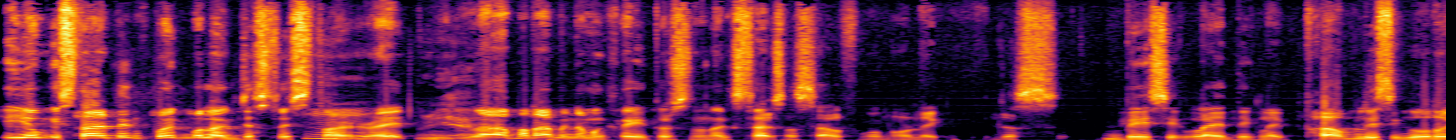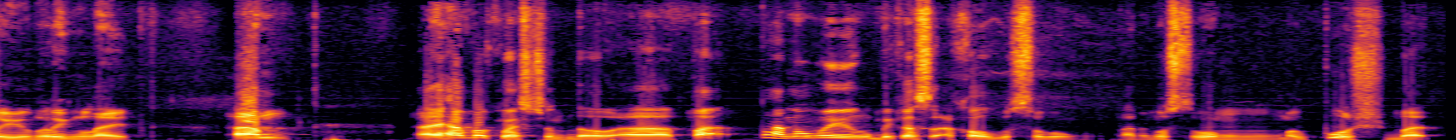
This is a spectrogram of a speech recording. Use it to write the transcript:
yung starting point mo lang just to start, Mm, right? yeah. Ah, Marami namang creators na nag-start sa cellphone or like just basic lighting like probably siguro yung ring light. Um I have a question though. Uh, pa paano mo yung because ako gusto kong parang gusto kong mag-push but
